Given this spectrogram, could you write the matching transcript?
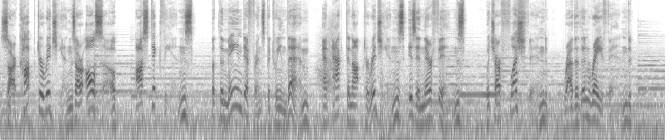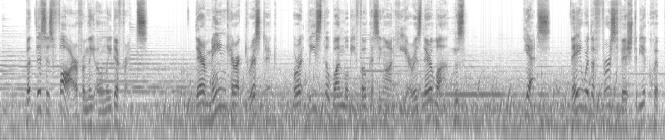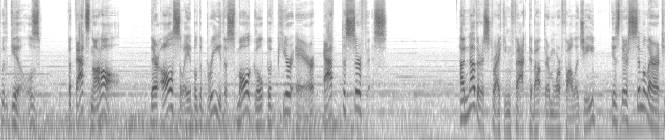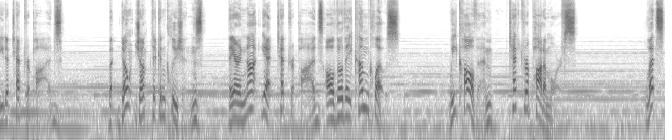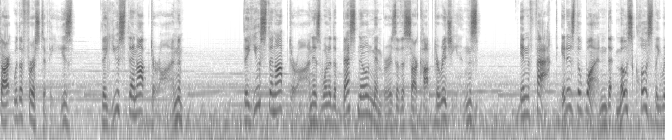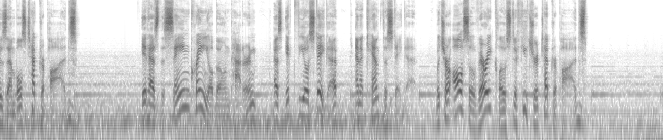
Sarcopterygians are also Osteichthyans, but the main difference between them and Actinopterygians is in their fins, which are flesh-finned rather than ray-finned. But this is far from the only difference. Their main characteristic or at least the one we'll be focusing on here, is their lungs. Yes, they were the first fish to be equipped with gills, but that's not all. They're also able to breathe a small gulp of pure air at the surface. Another striking fact about their morphology is their similarity to tetrapods. But don't jump to conclusions. They are not yet tetrapods, although they come close we call them tetrapodomorphs. Let's start with the first of these, the Eusthenopteron. The Eusthenopteron is one of the best-known members of the Sarcopterygians. In fact, it is the one that most closely resembles tetrapods. It has the same cranial bone pattern as Ichthyostega and Acanthostega, which are also very close to future tetrapods.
